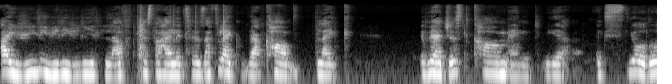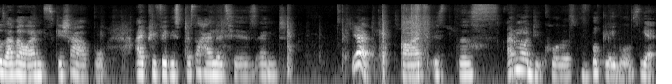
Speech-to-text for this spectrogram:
I really, really, really love pastel highlighters. I feel like they're calm. Like, they're just calm and yeah. Yo, those other ones. I prefer these pastel highlighters and yeah. God, is this, I don't know what do you call this book labels. Yeah.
